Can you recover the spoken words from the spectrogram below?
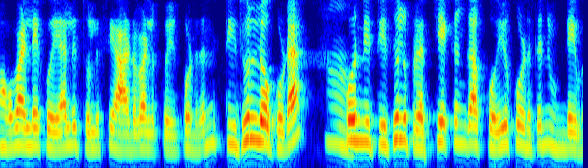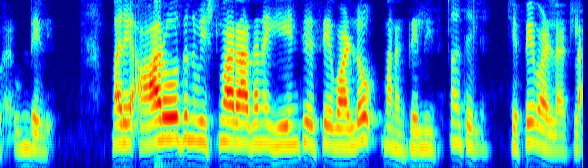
మగవాళ్ళే కొయ్యాలి తులసి ఆడవాళ్ళు కొయ్యకూడదని తిథుల్లో కూడా కొన్ని తిథులు ప్రత్యేకంగా కొయ్యకూడదని ఉండేవా ఉండేవి. మరి ఆ రోజున విష్ణువారాధన ఏం చేసేవాళ్ళో మనకు తెలియదు అదేలే. చెప్పేవాళ్ళు అట్లా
